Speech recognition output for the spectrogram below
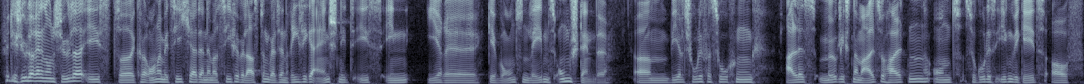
Für die Schülerinnen und Schüler ist äh, Corona mit Sicherheit eine massive Belastung, weil es ein riesiger Einschnitt ist in ihre gewohnten Lebensumstände. Ähm, wir als Schule versuchen, alles möglichst normal zu halten und so gut es irgendwie geht, auf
